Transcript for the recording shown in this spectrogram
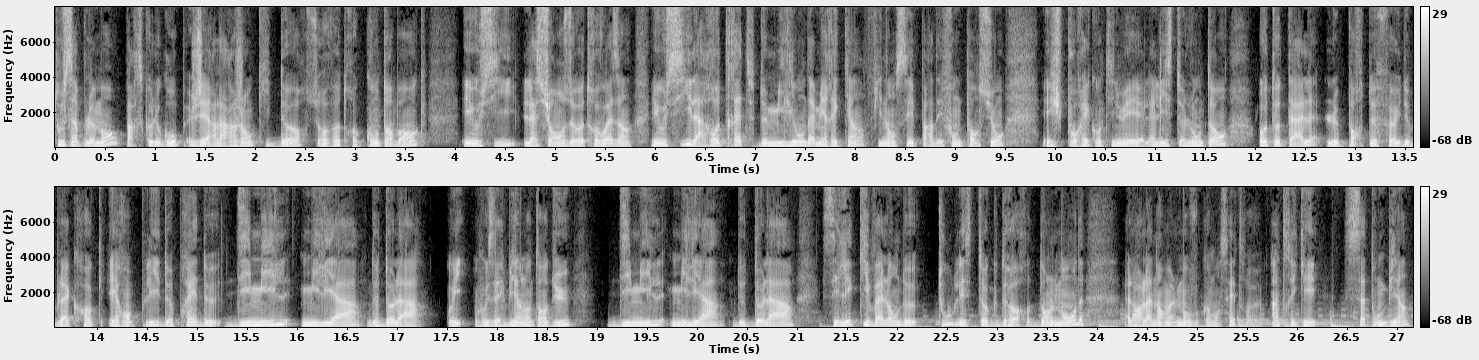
Tout simplement parce que le groupe gère l'argent qui dort sur votre compte en banque et aussi l'assurance de votre voisin et aussi la retraite de millions d'Américains financés par des fonds de pension. Et je pourrais continuer la liste longtemps. Au total, le portefeuille de BlackRock est rempli de près de 10 000 milliards de dollars. Oui, vous avez bien entendu, 10 000 milliards de dollars. C'est l'équivalent de tous les stocks d'or dans le monde. Alors là, normalement, vous commencez à être intrigué. Ça tombe bien.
